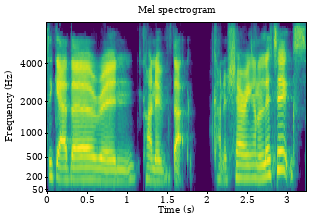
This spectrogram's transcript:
together and kind of that kind of sharing analytics?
